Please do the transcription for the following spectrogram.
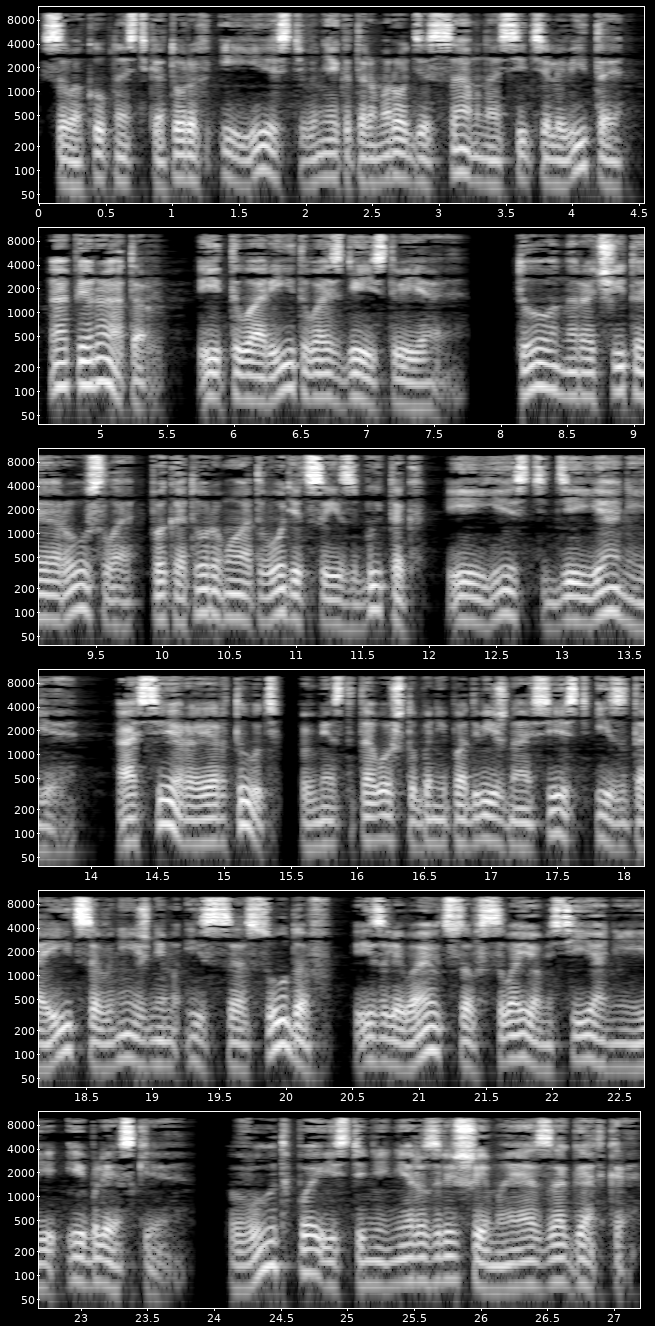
совокупность которых и есть в некотором роде сам носитель Вита, оператор, и творит воздействие. То нарочитое русло, по которому отводится избыток, и есть деяние, а серая ртуть, вместо того, чтобы неподвижно осесть и затаиться в нижнем из сосудов, изливаются в своем сиянии и блеске. Вот поистине неразрешимая загадка.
